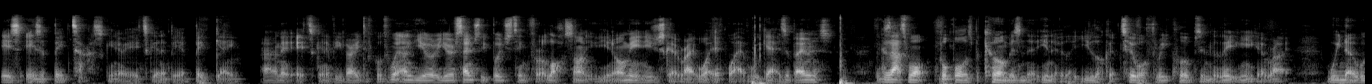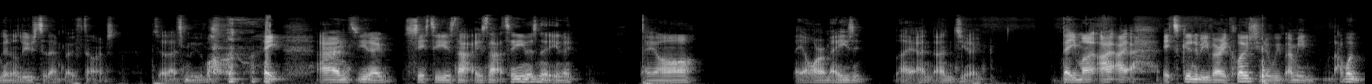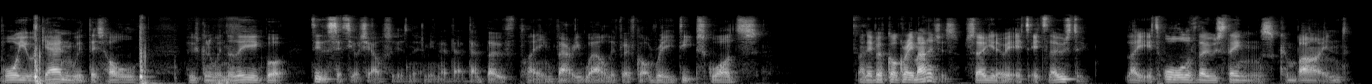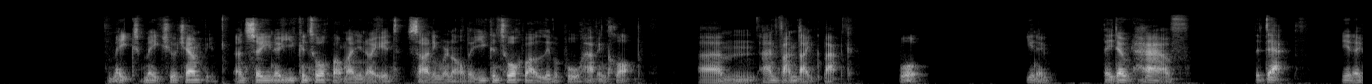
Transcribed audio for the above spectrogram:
is is a big task. You know, it's going to be a big game, and it, it's going to be very difficult to win. And you're you're essentially budgeting for a loss, aren't you? You know what I mean? You just go right. What if whatever we get is a bonus? Because that's what football has become, isn't it? You know, like you look at two or three clubs in the league, and you go right. We know we're going to lose to them both times, so let's move on. and you know, City is that is that team, isn't it? You know, they are they are amazing. Like and and you know, they might. I, I it's going to be very close. You know, we I mean, I won't bore you again with this whole who's going to win the league, but it's either City or Chelsea, isn't it? I mean, they're, they're both playing very well. They've both got really deep squads, and they've both got great managers. So you know, it's it's those two. Like it's all of those things combined makes makes you a champion. And so you know, you can talk about Man United signing Ronaldo. You can talk about Liverpool having Klopp um, and Van Dijk back, but you know, they don't have the depth. You know,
